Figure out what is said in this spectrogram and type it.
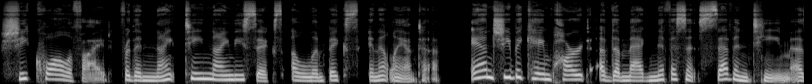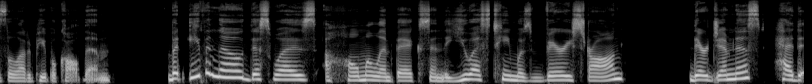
she qualified for the 1996 Olympics in Atlanta, and she became part of the Magnificent Seven team, as a lot of people called them. But even though this was a home Olympics and the US team was very strong, their gymnast had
